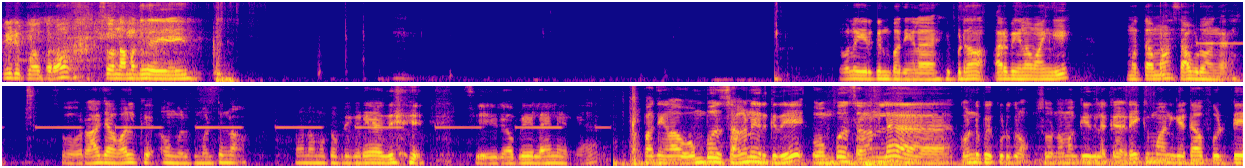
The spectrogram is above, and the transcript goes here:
வீடு போக போகிறோம் ஸோ நமக்கு எவ்வளோ இருக்குன்னு பார்த்தீங்களா இப்படி தான் அரபிங்கெல்லாம் வாங்கி மொத்தமாக சாப்பிடுவாங்க. ஸோ ராஜா வாழ்க்கை அவங்களுக்கு மட்டும்தான். நமக்கு அப்படி கிடையாது. சரி அப்படியே லைனில் இருங்க. பார்த்தீங்களா ஒம்பது சகன் இருக்குது. ஒம்பது சகனில் கொண்டு போய் கொடுக்குறோம். ஸோ நமக்கு இதில் கிடைக்குமான்னு கேட்டால் ஃபுட்டு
